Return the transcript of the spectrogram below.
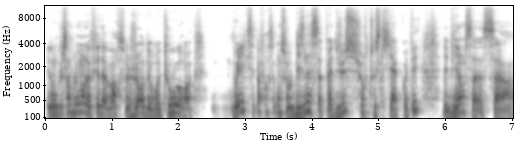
Et donc simplement le fait d'avoir ce genre de retour vous voyez que c'est pas forcément sur le business, ça peut être juste sur tout ce qui est à côté, eh bien ça, ça,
